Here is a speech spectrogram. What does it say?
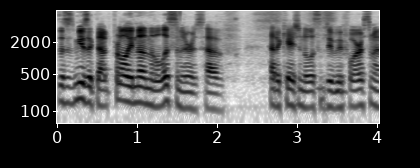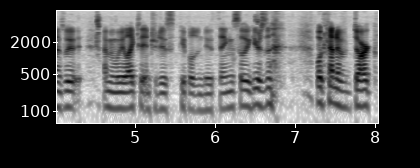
this is music that probably none of the listeners have had occasion to listen to before. Sometimes we, I mean, we like to introduce people to new things. So here's a, what kind of dark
